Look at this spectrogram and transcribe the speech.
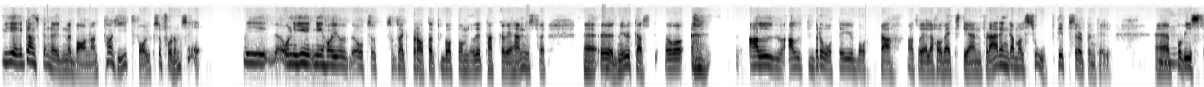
vi är ganska nöjda med banan. Ta hit folk så får de se vi, och ni, ni har ju också som sagt pratat gott om det och det tackar vi hemskt för. Eh, ödmjukast. Och all, allt bråte är ju borta, alltså, eller har växt igen, för det här är en gammal soptipp Serpentil. Eh, mm. På, viss,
